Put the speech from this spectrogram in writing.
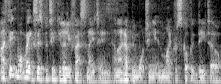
I think what makes this particularly fascinating, and I have been watching it in microscopic detail,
